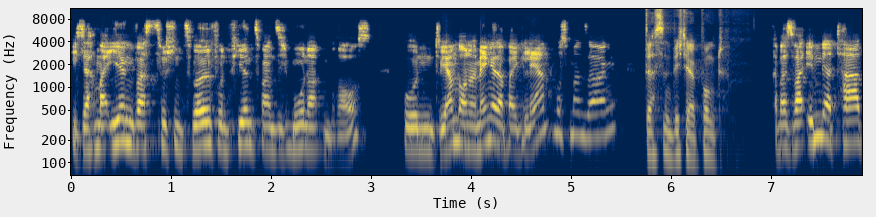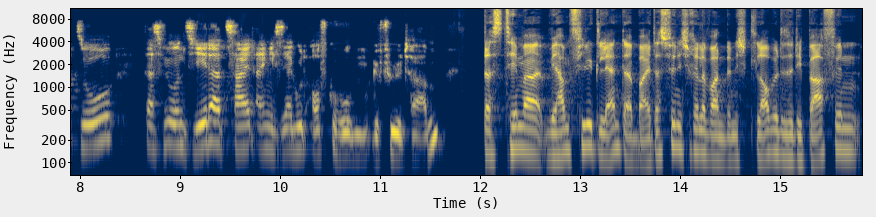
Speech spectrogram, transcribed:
ich sag mal, irgendwas zwischen 12 und 24 Monaten brauchst. Und wir haben auch eine Menge dabei gelernt, muss man sagen. Das ist ein wichtiger Punkt. Aber es war in der Tat so, dass wir uns jederzeit eigentlich sehr gut aufgehoben gefühlt haben. Das Thema, wir haben viel gelernt dabei, das finde ich relevant, denn ich glaube, diese die BaFin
